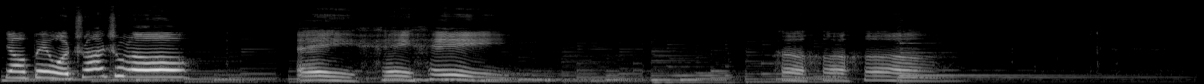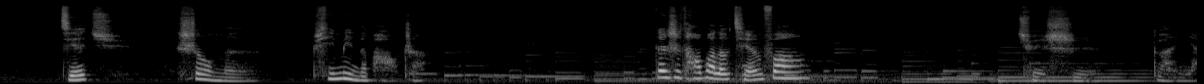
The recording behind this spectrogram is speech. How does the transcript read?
要被我抓住喽！哎嘿嘿，呵呵呵。结局，兽们拼命的跑着，但是逃跑的前方却是断崖。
